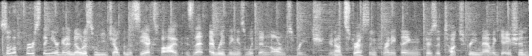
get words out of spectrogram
So the first thing you're gonna notice when you jump in the CX-5 is that everything is within arm's reach. You're not stressing for anything. There's a touchscreen navigation,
